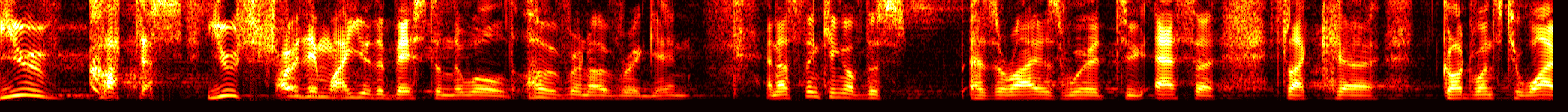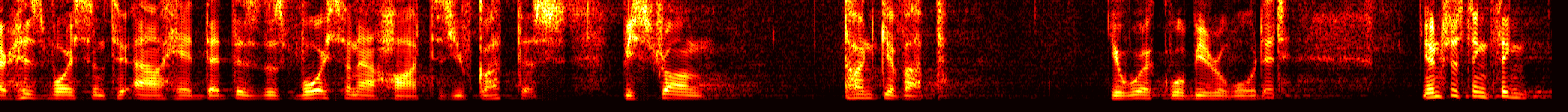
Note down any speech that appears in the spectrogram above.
You've got this. You show them why you're the best in the world over and over again. And I was thinking of this Azariah's word to Asa. It's like uh, God wants to wire his voice into our head that there's this voice in our heart as you've got this. Be strong. Don't give up. Your work will be rewarded. The interesting thing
